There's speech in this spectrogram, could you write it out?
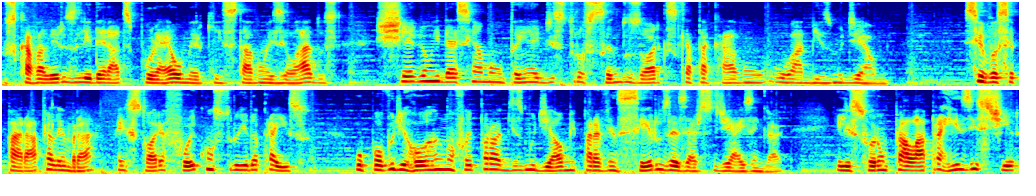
os cavaleiros liderados por Elmer que estavam exilados, chegam e descem a montanha destroçando os orcs que atacavam o abismo de Elmer. Se você parar para lembrar, a história foi construída para isso o povo de Rohan não foi para o abismo de Alme para vencer os exércitos de Isengard. Eles foram para lá para resistir.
